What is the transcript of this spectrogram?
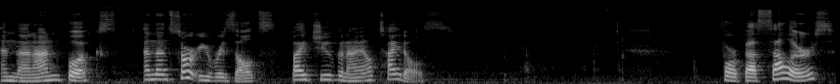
and then on Books, and then sort your results by juvenile titles. For bestsellers,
